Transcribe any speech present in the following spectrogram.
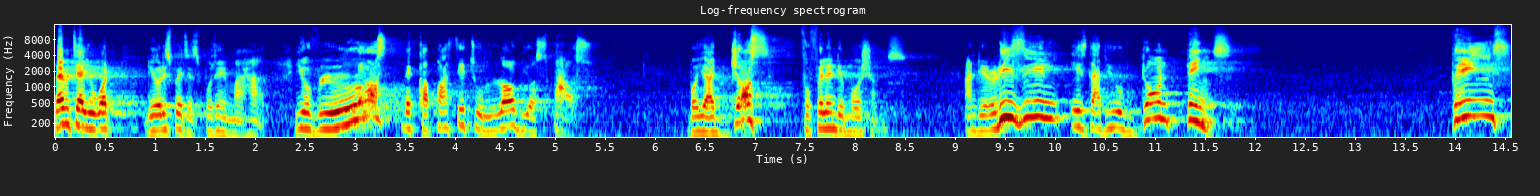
let me tell you what the Holy Spirit is putting in my heart. You've lost the capacity to love your spouse, but you are just fulfilling the motions. And the reason is that you've done things, things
